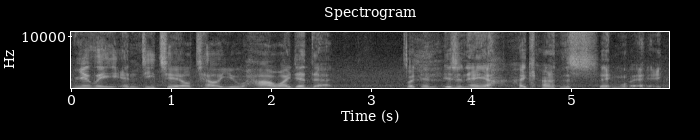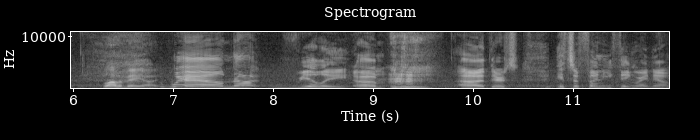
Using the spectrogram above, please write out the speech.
really in detail tell you how I did that. But isn't AI kind of the same way? A lot of AI. Well, not really. Um, uh, there's, it's a funny thing right now.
